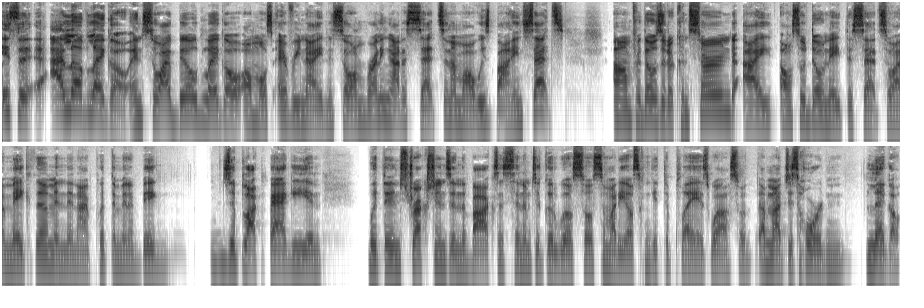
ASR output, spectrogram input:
it's a. I love Lego, and so I build Lego almost every night, and so I'm running out of sets, and I'm always buying sets. Um, for those that are concerned, I also donate the sets, so I make them, and then I put them in a big Ziploc baggie and with the instructions in the box and send them to Goodwill so somebody else can get to play as well. So I'm not just hoarding Lego,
